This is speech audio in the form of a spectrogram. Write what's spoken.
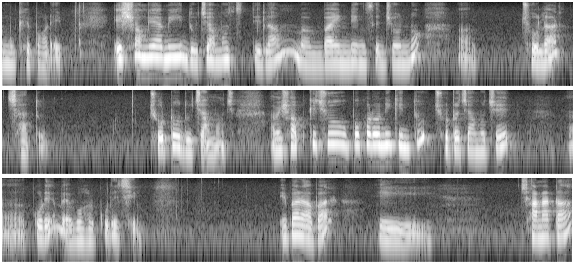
মুখে পড়ে। এর সঙ্গে আমি দু চামচ দিলাম বাইন্ডিংসের জন্য ছোলার ছাতু। ছোট দু চামচ। আমি সব কিছু উপকরণই কিন্তু ছোট চামচে করে ব্যবহার করেছি। এবার আবার এই ছানাটা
